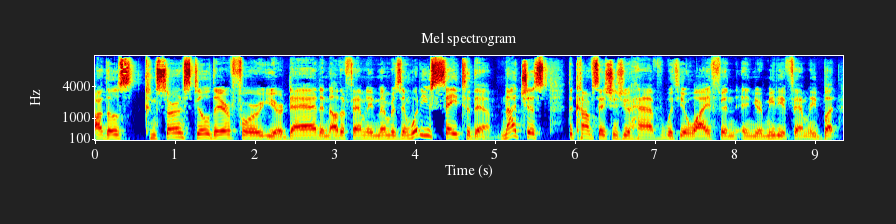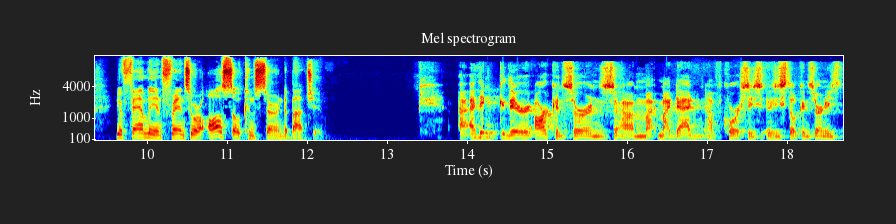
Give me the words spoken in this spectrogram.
are those concerns still there for your dad and other family members? And what do you say to them? Not just the conversations you have with your wife and, and your immediate family, but your family and friends who are also concerned about you. I think there are concerns. Um, my, my, dad, of course, he's, he's, still concerned. He's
